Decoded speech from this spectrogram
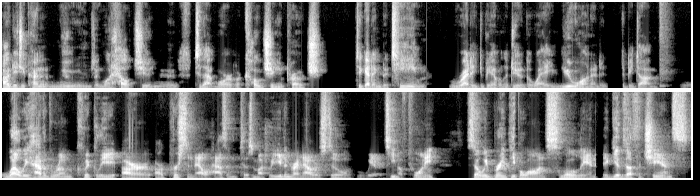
How did you kind of move and what helped you move to that more of a coaching approach to getting the team ready to be able to do the way you wanted it to be done? Well, we have grown quickly. Our our personnel hasn't as much. We even right now we're still we have a team of 20. So we bring people on slowly and it gives us a chance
